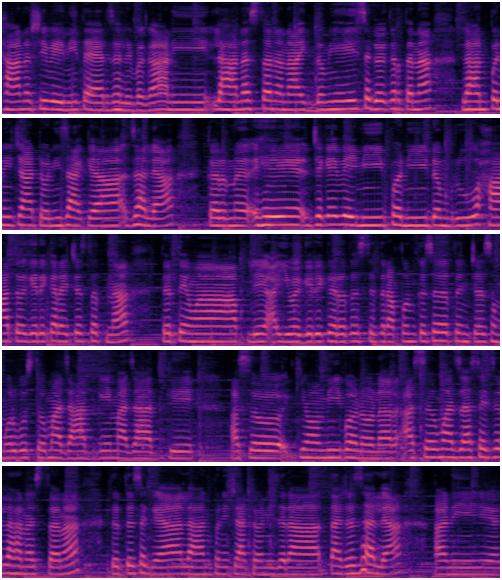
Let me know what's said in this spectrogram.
छान अशी वेणी तयार झाली बघा. आणि लहान असताना ना एकदम हे सगळं करताना लहानपणीच्या आठवणी जाग्या झाल्या. कारण हे जे काही वेणी फणी डमरू हात वगैरे करायचे असतात ना तर तेव्हा आपले आई वगैरे करत असते तर आपण कसं त्यांच्यासमोर बसतो माझा हात घे माझा हात घे असं किंवा मी बनवणार. असं माझं असायचं लहान असताना. तर त्या सगळ्या लहानपणीच्या आठवणी जरा ताज्या झाल्या आणि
